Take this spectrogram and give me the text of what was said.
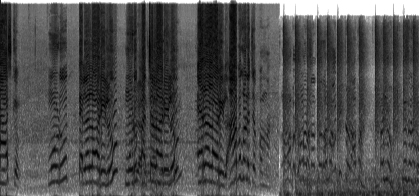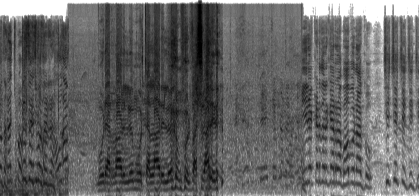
టాస్క్. మూడు తెల్ల లారీలు మూడు పచ్చ లారీలు ఎర్ర లారీలు. ఆపకుండా చెప్పమ్మా. మూడు ఎర్రారులు మూడు తెల్లారులు మూడు పసరాలు మీరెక్కడ దొరికారా బాబు నాకు? చిచ్చి చిచ్చి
